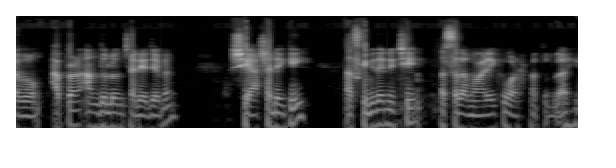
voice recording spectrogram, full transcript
এবং আপনারা আন্দোলন চালিয়ে যাবেন। সে আশা রেখেই আজকে বিদায় নিচ্ছি। আসসালামু আলাইকুম রহমতুল্লাহি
